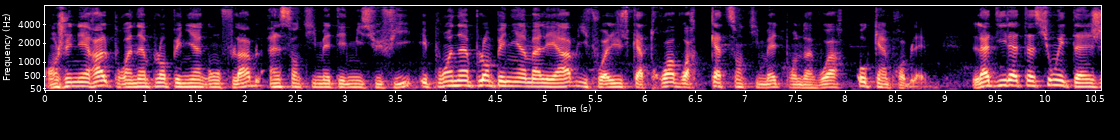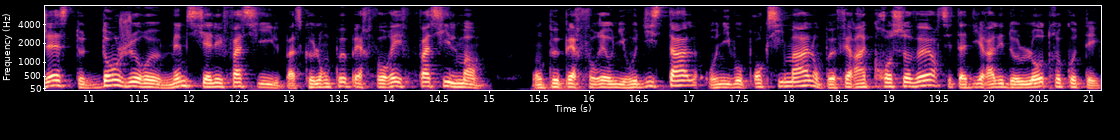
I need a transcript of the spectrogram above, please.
En général, pour un implant pénien gonflable, 1 cm et demi suffit, et pour un implant pénien malléable, il faut aller jusqu'à 3 voire 4 cm pour n'avoir aucun problème. La dilatation est un geste dangereux, même si elle est facile, parce que l'on peut perforer facilement. On peut perforer au niveau distal, au niveau proximal, on peut faire un crossover, c'est-à-dire aller de l'autre côté.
